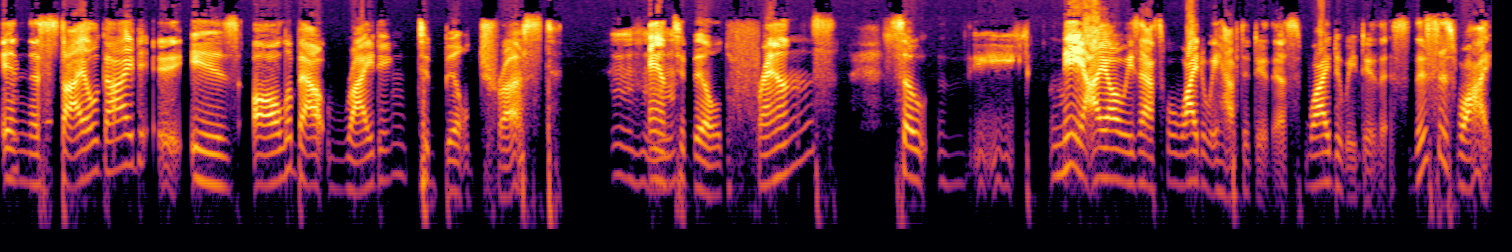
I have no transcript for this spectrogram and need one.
in the style guide is all about writing to build trust mm-hmm. and to build friends. So me, I always ask, well, why do we have to do this? Why do we do this? This is why.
